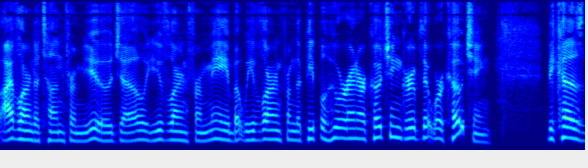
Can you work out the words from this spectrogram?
I've learned a ton from you, Joe. You've learned from me, but we've learned from the people who are in our coaching group that we're coaching, because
